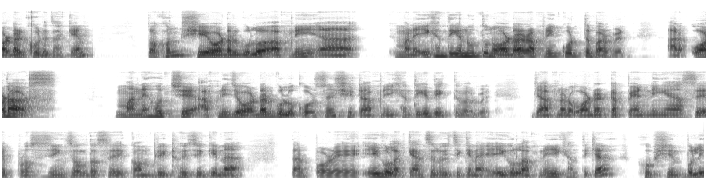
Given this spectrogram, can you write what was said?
অর্ডার করে থাকেন তখন সেই অর্ডারগুলো আপনি মানে এখান থেকে নতুন অর্ডার আপনি করতে পারবেন। আর অর্ডারস মানে হচ্ছে আপনি যে অর্ডারগুলো করছেন সেটা আপনি এখান থেকে দেখতে পারবেন। যে আপনার অর্ডারটা পেন্ডিংয়ে আছে, প্রসেসিং চলতেছে, কমপ্লিট হয়েছে কিনা, তারপরে এইগুলা ক্যান্সেল হয়েছে কিনা, এইগুলো আপনি এখান থেকে খুব সিম্পলি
